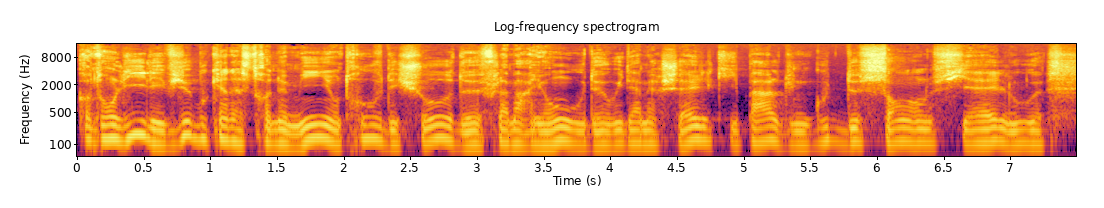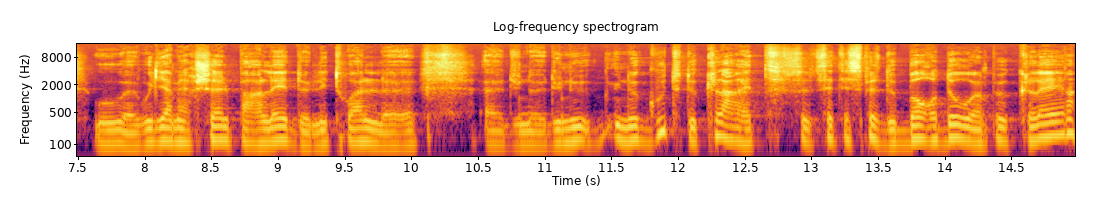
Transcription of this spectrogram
Quand on lit les vieux bouquins d'astronomie, on trouve des choses de Flammarion ou de William Herschel qui parlent d'une goutte de sang dans le ciel, ou, William Herschel parlait de l'étoile, d'une une goutte de clarette, cette espèce de bordeaux un peu clair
